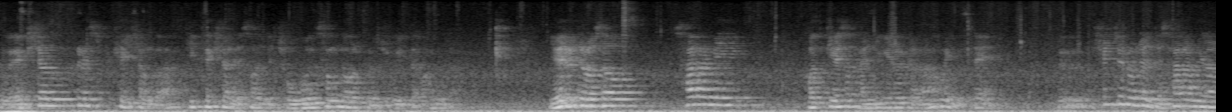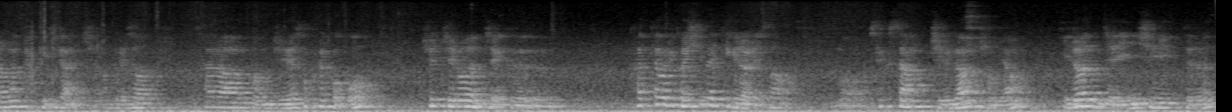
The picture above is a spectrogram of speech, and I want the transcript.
그 action classification과 detection에서 이제 좋은 성능을 보여주고 있다고 합니다. 예를 들어서 사람이 걷기에서 달리기를 변화하고 있는데 그 실제로는 이제 사람이라는 건 바뀌지가 않죠. 그래서 사람 범주에 속할 거고 실제로 이제 그 categorical semantic이라 해서 뭐 색상, 질감, 조명 이런 이제 인식들은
